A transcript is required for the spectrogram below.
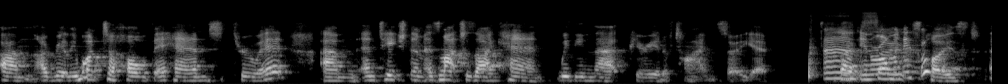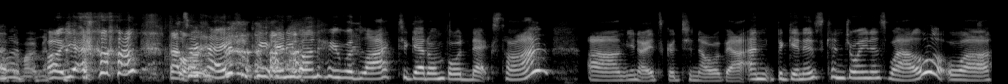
Um, I really want to hold their hand through it um, and teach them as much as I can within that period of time. So, yeah. And but enrollment so, is closed at oh, the moment. Oh yeah, that's Sorry. okay. Anyone who would like to get on board next time, um, you know, it's good to know about. And beginners can join as well, or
